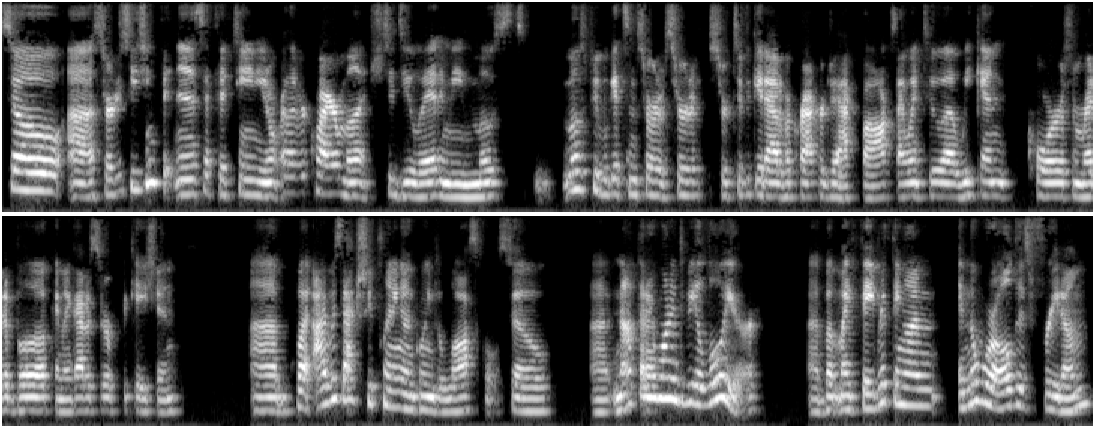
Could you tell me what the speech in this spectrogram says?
So, uh, started teaching fitness at 15. You don't really require much to do it. I mean, most most people get some sort of cert- certificate out of a Cracker Jack box. I went to a weekend course and read a book, and I got a certification. Um, but I was actually planning on going to law school. So, uh, not that I wanted to be a lawyer, uh, but my favorite thing on in the world is freedom,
